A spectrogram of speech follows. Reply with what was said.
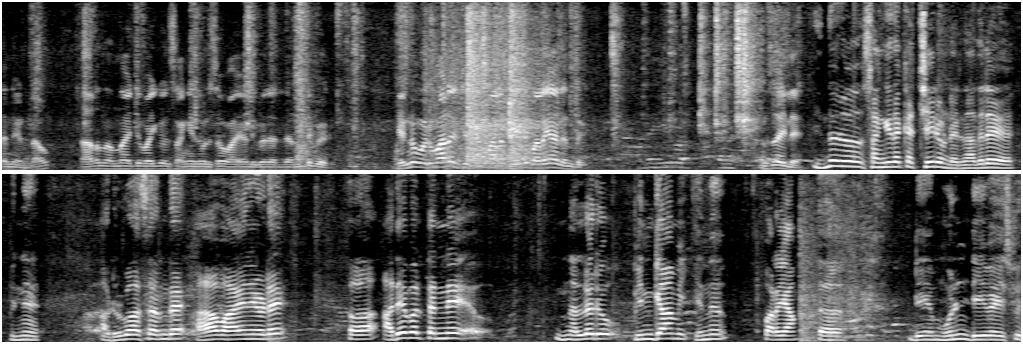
തന്നെ ഉണ്ടാവും. സാറ് നന്നായിട്ട് വായിക്കും സംഗീത ഉത്സവമായാലും ഇവരെ രണ്ടുപേരും. എന്നും ഒരുപാട് ചിത്രമാരെ പേര് പറയാനുണ്ട്. മനസ്സിലായില്ലേ? ഇന്നൊരു സംഗീത കച്ചേരി ഉണ്ടായിരുന്നു. അതിൽ പിന്നെ അടൂർ സാറിന്റെ ആ വായനയുടെ അതേപോലെ തന്നെ നല്ലൊരു പിൻഗാമി എന്ന് പറയാം. ഡി മുൻ D Y S P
